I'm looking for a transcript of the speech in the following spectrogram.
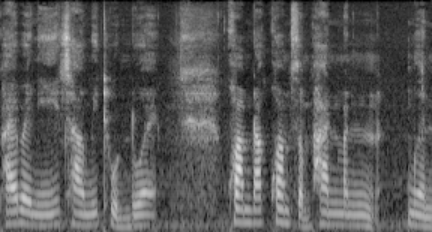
ไพ่ใบนี้ชาวมิถุนด้วย ความรักความสัมพันธ์มันเหมือน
